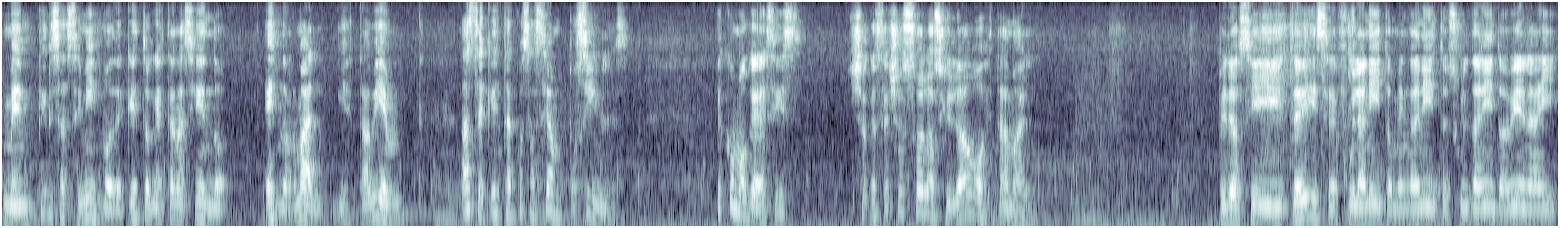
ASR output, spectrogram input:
mentirse a sí mismo de que esto que están haciendo es normal y está bien, hace que estas cosas sean posibles. Es como que decís, yo qué sé, yo solo si lo hago está mal. Pero si te dice fulanito, menganito sultanito vienen ahí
